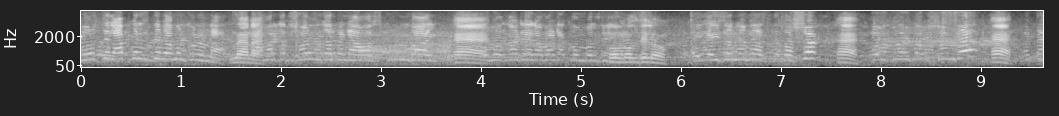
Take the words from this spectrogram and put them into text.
গরুতে লাভ করে দিতে এমন করে না। না, না। আমার কথা স্মরণ করবে না আওয়াজ করুন ভাই। হ্যাঁ। আমার একটা কম্বল দিল। কম্বল দিল। এই- জন্য আমি আজকে দর্শক হ্যাঁ। এই দুই সঙ্গে হ্যাঁ। একটা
